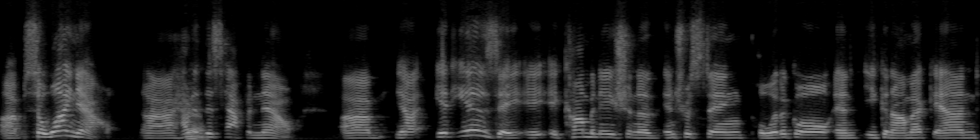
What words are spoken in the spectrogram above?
Um, so why now? Uh, how yeah. did this happen now? Um, yeah, it is a, a, a, combination of interesting political and economic and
